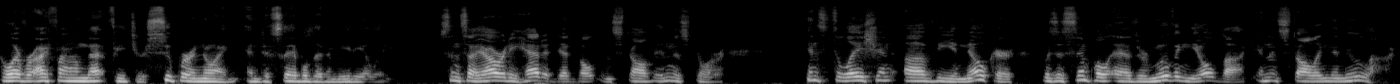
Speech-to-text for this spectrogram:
However, I found that feature super annoying and disabled it immediately. Since I already had a deadbolt installed in this door, installation of the Enoker was as simple as removing the old lock and installing the new lock.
